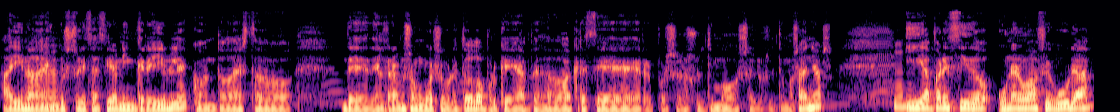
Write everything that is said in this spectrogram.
hay una industrialización increíble con todo esto de- del ransomware sobre todo, porque ha empezado a crecer pues, en, los últimos, en los últimos años, y ha aparecido una nueva figura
